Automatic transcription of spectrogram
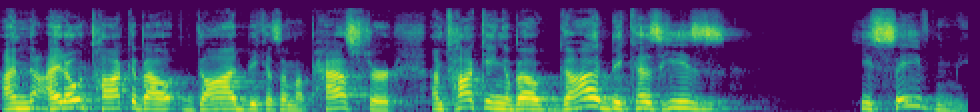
I'm not, I don't talk about God because I'm a pastor. I'm talking about God because He's, He's saved me.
